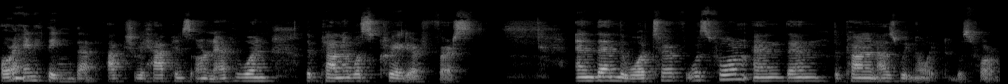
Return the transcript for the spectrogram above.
or anything that actually happens on Earth when the planet was created first. And then the water was formed, and then the planet as we know it was formed.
